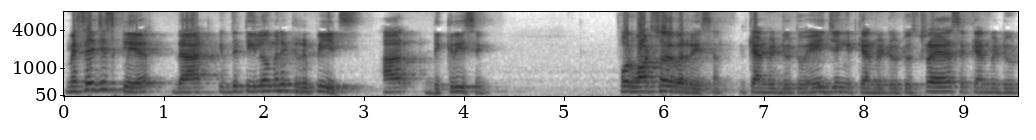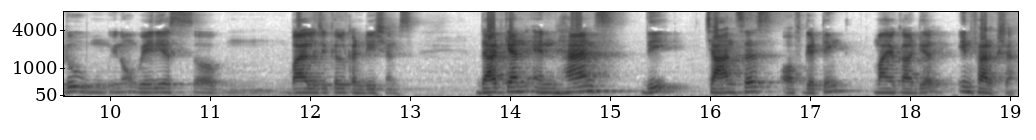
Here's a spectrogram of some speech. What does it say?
message is clear that if the telomeric repeats are decreasing for whatsoever reason it can be due to aging it can be due to stress it can be due to you know various uh, biological conditions that can enhance the chances of getting myocardial infarction.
